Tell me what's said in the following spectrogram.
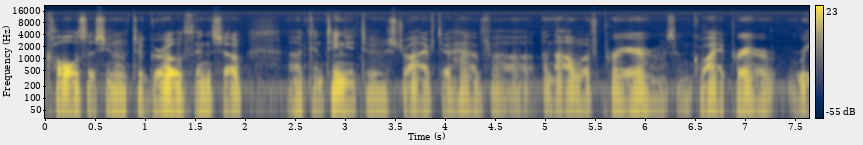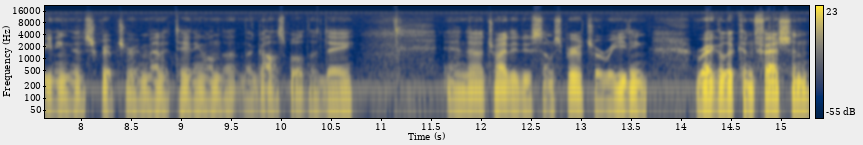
calls us, you know, to growth, and so uh, continue to strive to have uh, an hour of prayer, some quiet prayer, reading the scripture and meditating on the, the gospel of the day. And uh, try to do some spiritual reading, regular confession,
